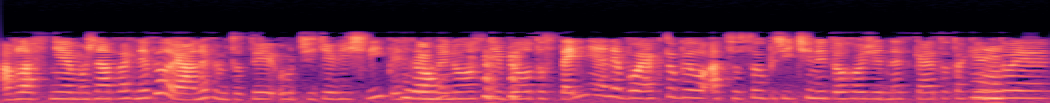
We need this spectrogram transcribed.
A vlastně možná to tak nebylo, já nevím, to ty určitě víš líp, jestli no. v minulosti bylo to stejně, nebo jak to bylo a co jsou příčiny toho, že dneska je to tak, jak hmm. to je.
